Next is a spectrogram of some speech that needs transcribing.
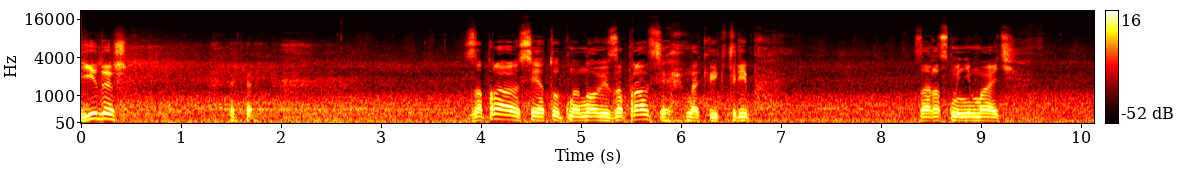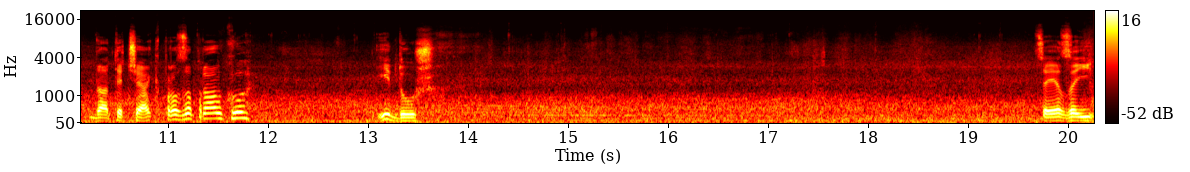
Їдеш? Заправився я тут на новій заправці на QuickTrip. Зараз мені мають дати чек про заправку і душ. Це я, заї...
